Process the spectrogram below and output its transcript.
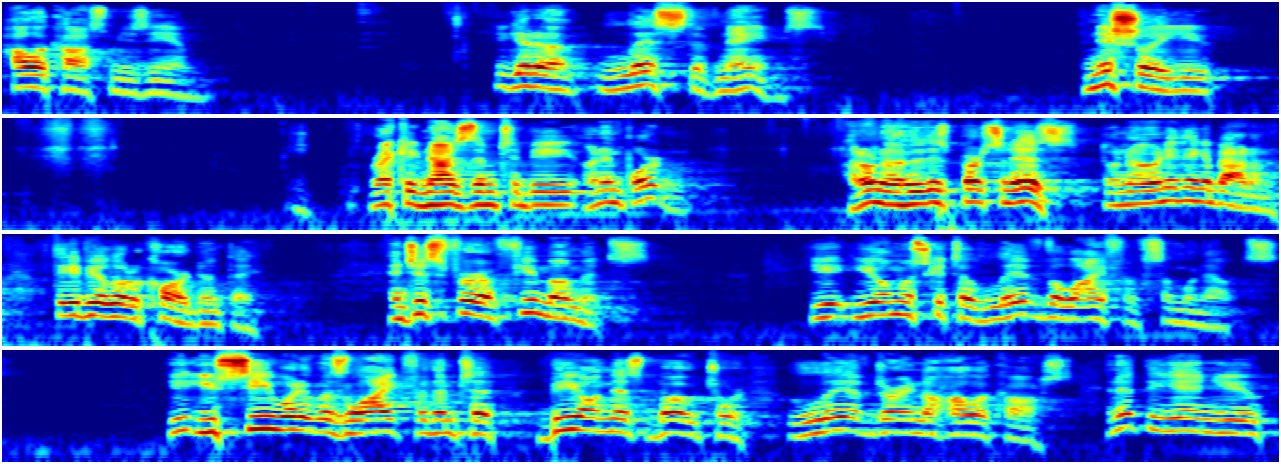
Holocaust Museum. You get a list of names. Initially, you, recognize them to be unimportant. I don't know who this person is, don't know anything about them. They give you a little card, don't they? And just for a few moments, you, you almost get to live the life of someone else. You, you see what it was like for them to be on this boat or live during the Holocaust. And at the end, you,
